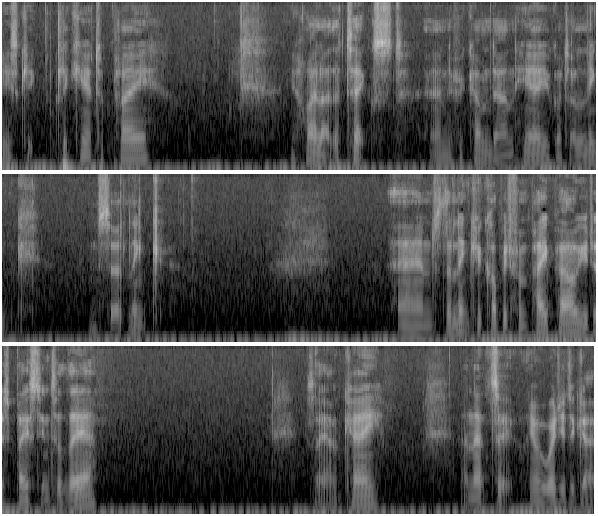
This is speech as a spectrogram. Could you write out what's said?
please click, click here to pay. You highlight the text and if you come down here you've got a link, insert link and the link you copied from PayPal you just paste into there say OK and that's it, you're ready to go.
